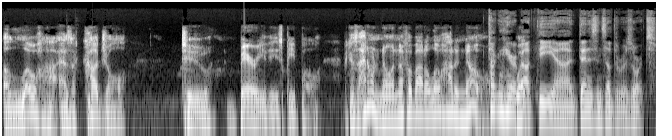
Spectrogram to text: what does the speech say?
aloha as a cudgel to bury these people because I don't know enough about aloha to know. Talking here what- about the uh, denizens of the resorts.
